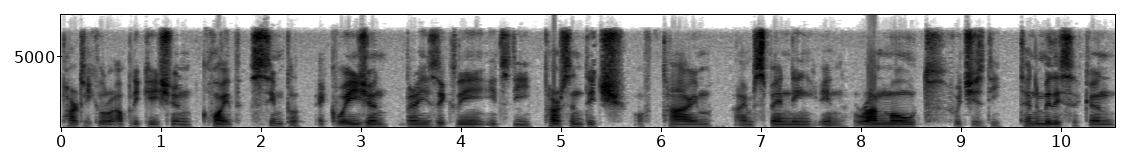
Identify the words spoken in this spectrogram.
particular application quite simple equation basically it's the percentage of time I'm spending in run mode which is the 10 millisecond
